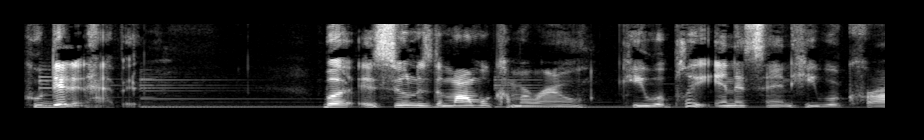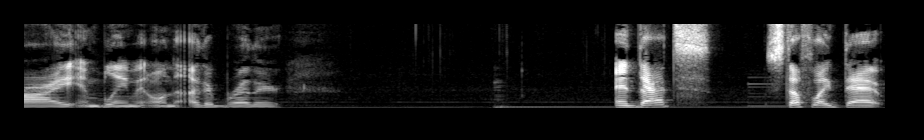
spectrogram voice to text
who didn't have it. But as soon as the mom would come around, he would play innocent. He would cry and blame it on the other brother and that's stuff like that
